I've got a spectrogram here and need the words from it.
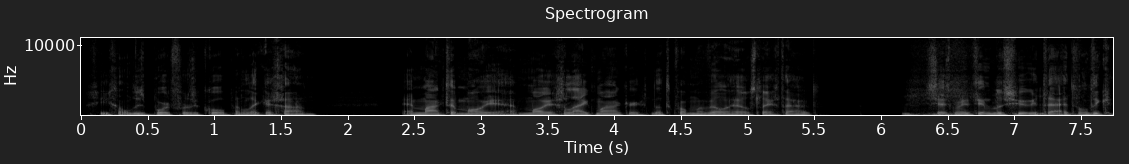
gigantisch bord voor zijn kop en lekker gaan. En maakte een mooie, mooie gelijkmaker. Dat kwam me wel heel slecht uit. Zes minuten in blessuretijd, want ik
